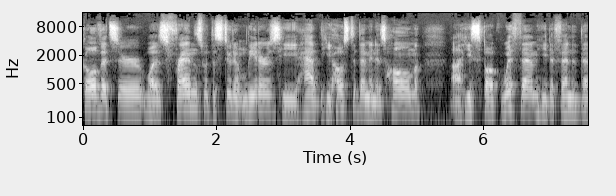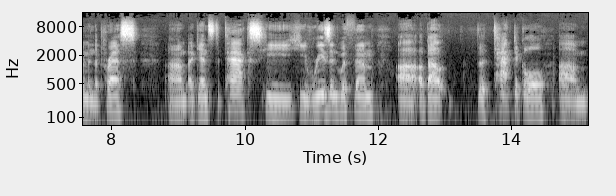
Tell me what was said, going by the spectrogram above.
Gollwitzer was friends with the student leaders. He had he hosted them in his home. Uh, he spoke with them. He defended them in the press um, against attacks. He he reasoned with them uh, about the tactical um,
